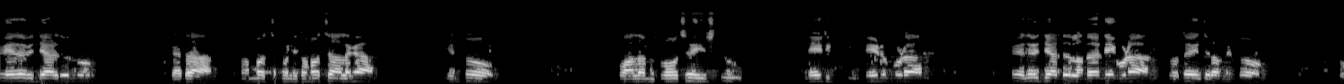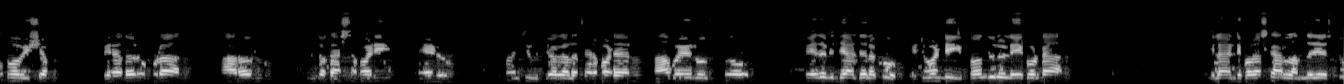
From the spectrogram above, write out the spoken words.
పేద విద్యార్థులు గత సంవత్సరం కొన్ని సంవత్సరాలుగా ఎంతో వాళ్ళను ప్రోత్సహిస్తూ నేటికి నేడు కూడా పేద విద్యార్థులందరినీ కూడా ప్రోత్సహించడం ఎంతో గొప్ప విషయం. మీరందరూ కూడా ఆ రోజు ఎంతో కష్టపడి నేడు మంచి ఉద్యోగాలు స్థిరపడారు రాబోయే రోజుల్లో పేద విద్యార్థులకు ఎటువంటి ఇబ్బందులు లేకుండా ఇలాంటి పురస్కారాలు అందజేస్తూ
